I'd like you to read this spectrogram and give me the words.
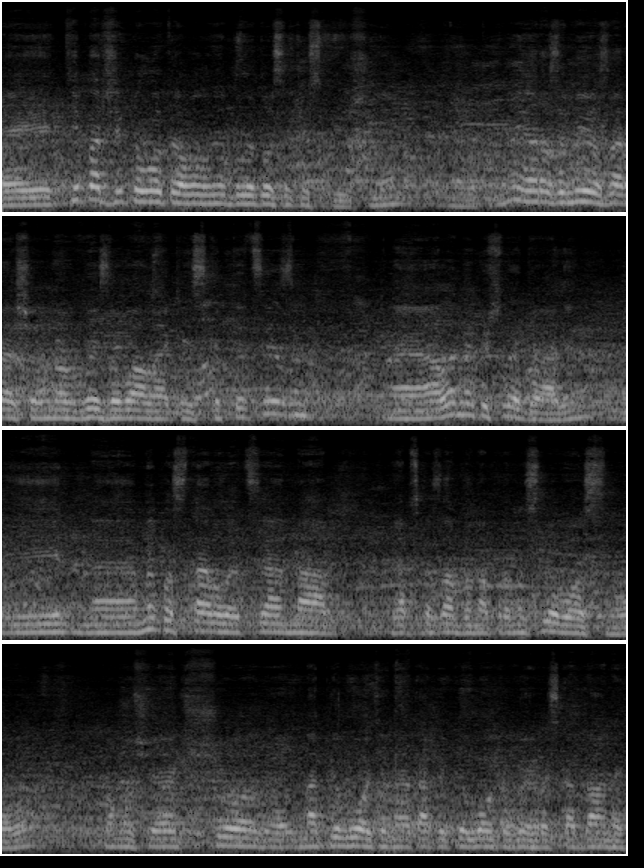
Е, Ті перші пілоти вони були досить успішні. Ну, я розумію зараз, що воно визивало якийсь скептицизм, е, але ми пішли далі. І е, ми поставили це на, я б сказав би, на промислову основу. Тому що якщо на пілоті, на етапі пілоту вигрузка даних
